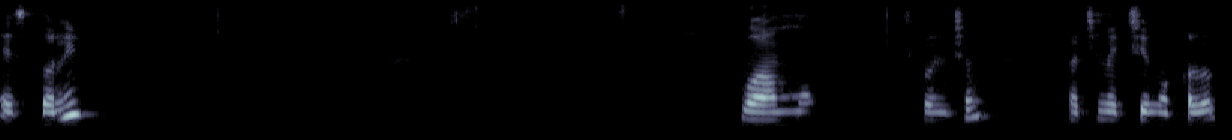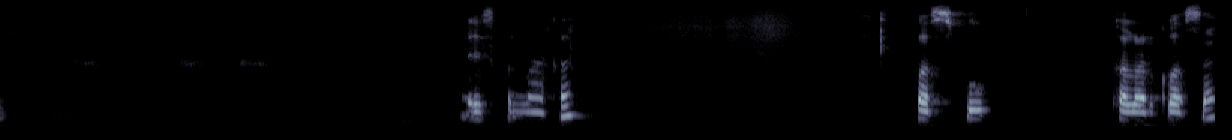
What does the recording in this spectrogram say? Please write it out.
వేసుకొని వాము కొంచెం పచ్చిమిర్చి ముక్కలు వేసుకున్నాక పసుపు కలర్ కోసం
